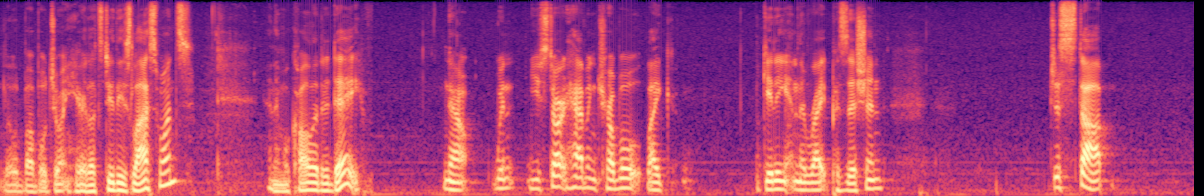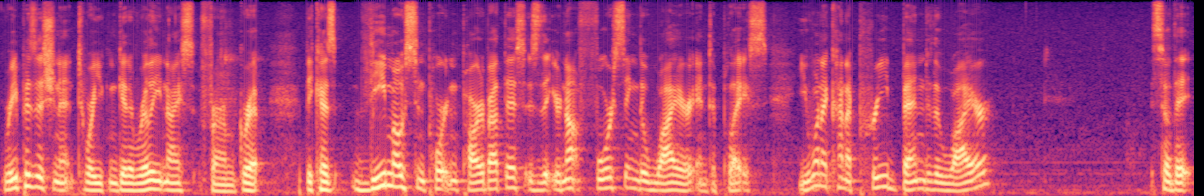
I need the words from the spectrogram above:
little bubble joint here. Let's do these last ones, and then we'll call it a day. Now, when you start having trouble like getting it in the right position, just stop, reposition it to where you can get a really nice firm grip. Because the most important part about this is that you're not forcing the wire into place. You want to kind of pre-bend the wire so that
